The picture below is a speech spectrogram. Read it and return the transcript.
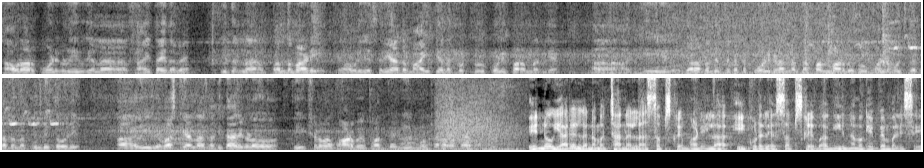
ಸಾವಿರಾರು ಕೋಳಿಗಳು ಇವೆಲ್ಲ ಸಾಯ್ತಾ ಇದ್ದಾವೆ ಇದನ್ನು ಬಂದ್ ಮಾಡಿ ಅವರಿಗೆ ಸರಿಯಾದ ಮಾಹಿತಿಯನ್ನು ಕೊಟ್ಟು ಕೋಳಿ ಫಾರಮ್ನವರಿಗೆ ಆ, ಅಕ್ಕಿ ಜ್ವರ ಬಂದಿರತಕ್ಕಂಥ ಕೋಳಿಗಳನ್ನು ದಫನ್ ಮಾಡಬೇಕು ಮಣ್ಣು ಮುಚ್ಚಬೇಕು ಅದನ್ನು ಗುಂಡಿ ತೋಡಿ. ಈ ವ್ಯವಸ್ಥೆಯನ್ನು ಅಧಿಕಾರಿಗಳು ತೀಕ್ಷ್ಣವಾಗಿ ಮಾಡಬೇಕು ಅಂತ ಈ ಮೂಲಕ ನಾವು ಒತ್ತಾಯ ಮಾಡ್ತೀವಿ. ಇನ್ನು ಯಾರೆಲ್ಲ ನಮ್ಮ ಚಾನೆಲ್ನ ಸಬ್ಸ್ಕ್ರೈಬ್ ಮಾಡಿಲ್ಲ, ಈ ಕೂಡಲೇ ಸಬ್ಸ್ಕ್ರೈಬ್ ಆಗಿ ನಮಗೆ ಬೆಂಬಲಿಸಿ.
